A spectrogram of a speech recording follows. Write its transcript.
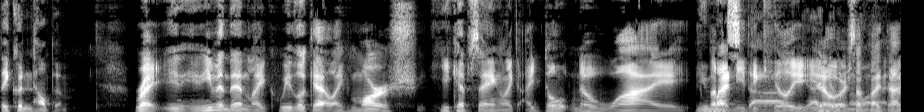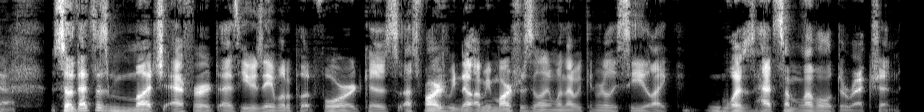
they couldn't help him. Right. And even then, like we look at like Marsh, he kept saying like, "I don't know why, You but I need die. to kill you," Yeah, you know, or stuff like that. yeah. So that's as much effort as he was able to put forward. Because as far as we know, I mean, Marsh was the only one that we can really see like was had some level of direction.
